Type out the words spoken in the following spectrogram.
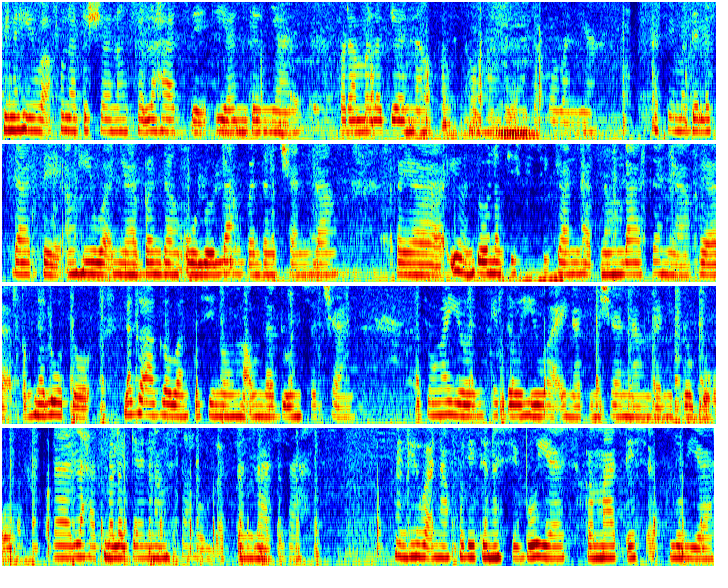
Pinahiwa ko na to siya ng kalahati, iyan ganyan, para malagyan ng pangsahog ang katawan niya. Kasi madalas dati, ang hiwa niya bandang ulo lang, bandang tiyan lang. Kaya yun, doon nagsisikan lahat ng lasa niya. Kaya pag naluto, nag-aagawan ko sinong mauna doon sa tiyan. So ngayon, ito hiwain natin siya ng ganito buo. Para lahat malagyan ng sahog at panlasa. Naghiwa na ako dito ng sibuyas, kamatis at luya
